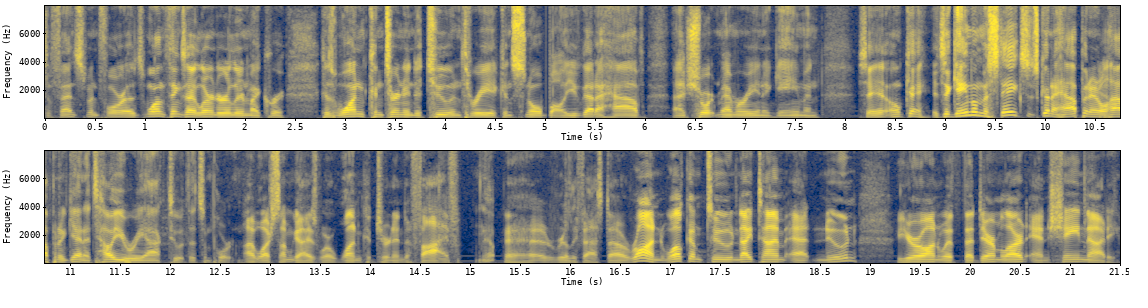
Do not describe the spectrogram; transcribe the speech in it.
defenseman. For it's one of the things I learned earlier in my career because one can turn into two and three. It can snowball. You've got to have that short memory in a game and say, okay, it's a game of mistakes. It's going to happen. It'll happen again. It's how you react to it that's important. I watched some guys where one could turn into five Yep. uh, really fast. Uh, Ron, welcome to Nighttime at Noon. You're on with uh, Daren Millard and Shane Hnidy.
